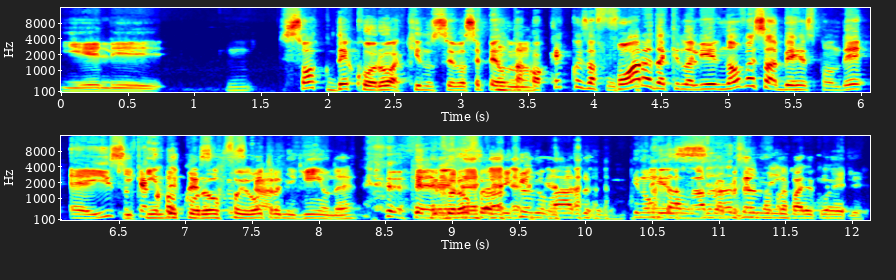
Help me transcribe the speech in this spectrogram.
e ele só decorou aquilo, se você perguntar uhum. qualquer coisa fora daquilo ali, ele não vai saber responder. É isso que, que quem decorou foi outro amiguinho, né? Quem decorou foi o amiguinho do lado, que não tá lá pra apresentar um trabalho com ele.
